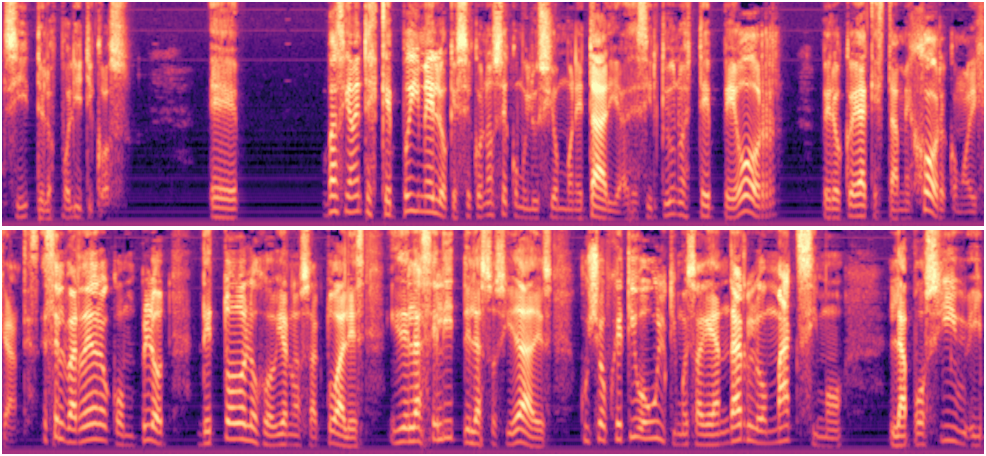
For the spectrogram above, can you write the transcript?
¿sí? de los políticos eh, básicamente es que prime lo que se conoce como ilusión monetaria, es decir, que uno esté peor pero crea que está mejor, como dije antes. Es el verdadero complot de todos los gobiernos actuales y de las élites de las sociedades, cuyo objetivo último es agrandar lo máximo, la posible,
